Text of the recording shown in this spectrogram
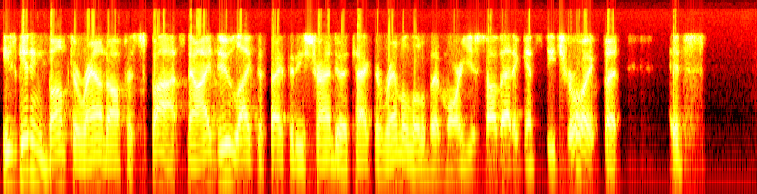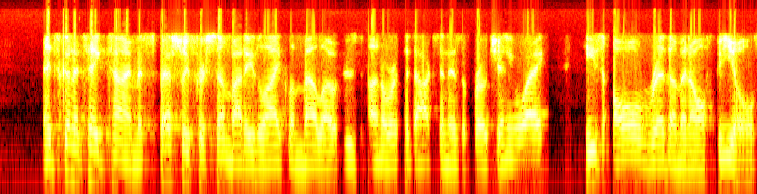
He's getting bumped around off his spots. Now, I do like the fact that he's trying to attack the rim a little bit more. You saw that against Detroit, but it's it's going to take time, especially for somebody like Lamelo, who's unorthodox in his approach anyway. He's all rhythm and all feel,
